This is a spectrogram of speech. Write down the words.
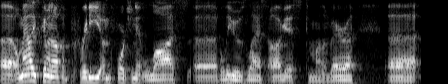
Uh, O'Malley's coming off a pretty unfortunate loss. Uh, I believe it was last August to Marlon Vera. Uh,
